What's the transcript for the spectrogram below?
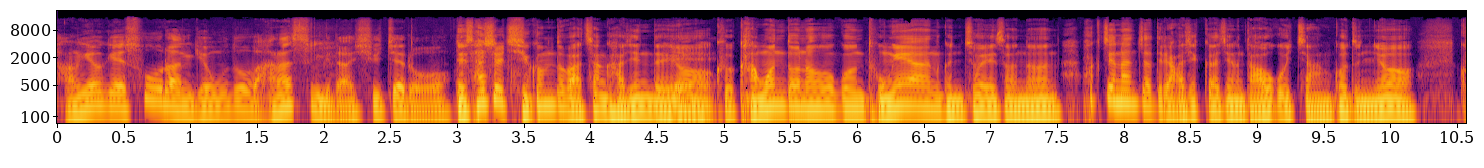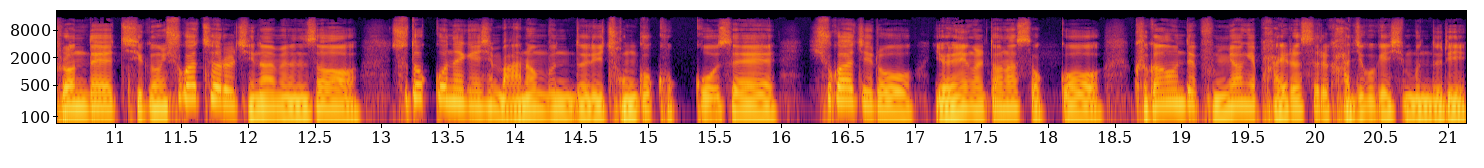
방역에 소홀한 경우도 많았습니다. 실제로. 네, 사실 지금도 마찬가지인데요. 예. 그 강원도나 혹은 동해안 근처에서는 확진 환자들이 아직까지는 나오고 있지 않거든요. 그런데 지금 휴가철을 지나면서 수도권에 계신 많은 분들이 전국 곳곳에 휴가지로 여행을 떠났었고 그 가운데 분명히 바이러스를 가지고 계신 분들이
